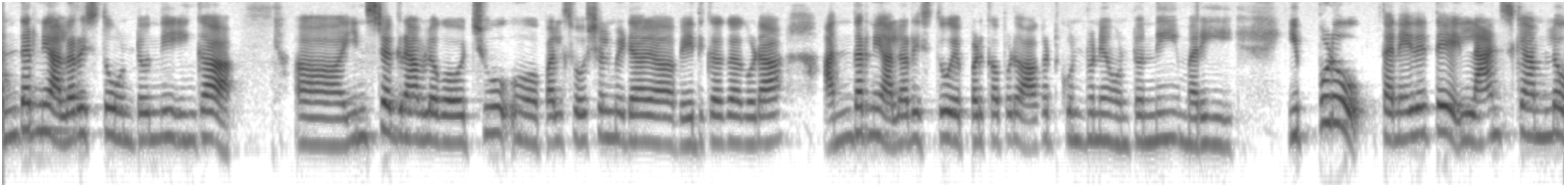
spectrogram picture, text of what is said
అందరినీ అలరిస్తూ ఉంటుంది. ఇంకా ఇన్స్టాగ్రామ్లో కావచ్చు పలు సోషల్ మీడియా వేదికగా కూడా అందరినీ అలరిస్తూ ఎప్పటికప్పుడు ఆకట్టుకుంటూనే ఉంటుంది. మరి ఇప్పుడు తను ఏదైతే ల్యాండ్ స్కామ్లో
